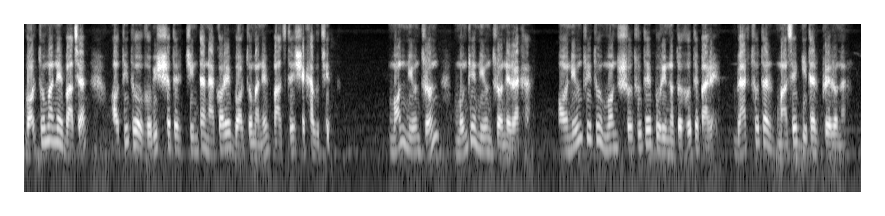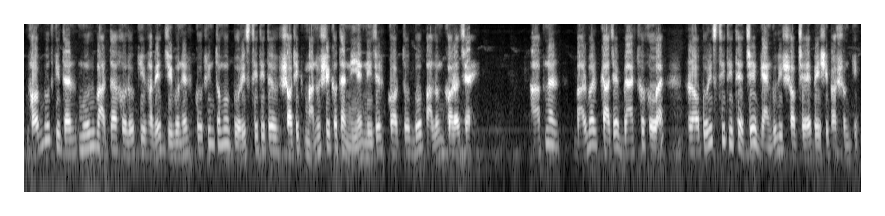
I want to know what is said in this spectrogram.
বর্তমানে বাঁচা, অতীত ও ভবিষ্যতের চিন্তা না করে বর্তমানে বাঁচতে শেখা উচিত। মন নিয়ন্ত্রণ, মনকে নিয়ন্ত্রণে রাখা। অনিয়ন্ত্রিত মন শত্রুতে পরিণত হতে পারে। ব্যর্থতার মাঝে গীতার প্রেরণা। ভগবত গীতার মূল বার্তা হলো কীভাবে জীবনের কঠিনতম পরিস্থিতিতেও সঠিক মানসিকতা নিয়ে নিজের কর্তব্য পালন করা যায়। আপনার বারবার কাজে ব্যর্থ হওয়া র পরিস্থিতিতে যে জ্ঞানগুলি সবচেয়ে বেশি প্রাসঙ্গিক।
